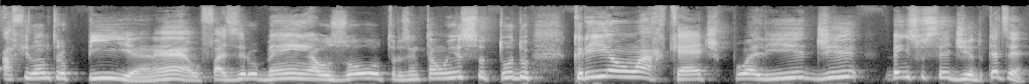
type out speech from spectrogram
a filantropia, né? O fazer o bem aos outros. Então isso tudo cria um arquétipo ali de bem-sucedido. Quer dizer,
